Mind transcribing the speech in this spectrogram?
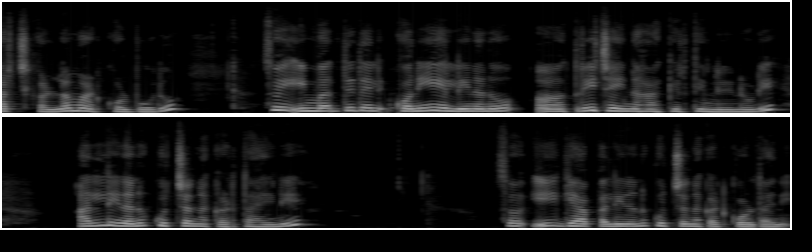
ಆರ್ಚ್ಗಳನ್ನ ಮಾಡ್ಕೊಳ್ಬೋದು. ಸೊ ಈ ಮಧ್ಯದಲ್ಲಿ, ಕೊನೆಯಲ್ಲಿ ನಾನು ತ್ರೀ ಚೈನ್ನ ಹಾಕಿರ್ತೀನಿ ನೋಡಿ. ಅಲ್ಲಿ ನಾನು ಕುಚ್ಚನ್ನು ಕಟ್ತಾಯಿನಿ ಸೊ ಈ ಗ್ಯಾಪಲ್ಲಿ ನಾನು ಕುಚ್ಚನ್ನು ಕಟ್ಕೊಳ್ತಾ ಇದ್ದೀನಿ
